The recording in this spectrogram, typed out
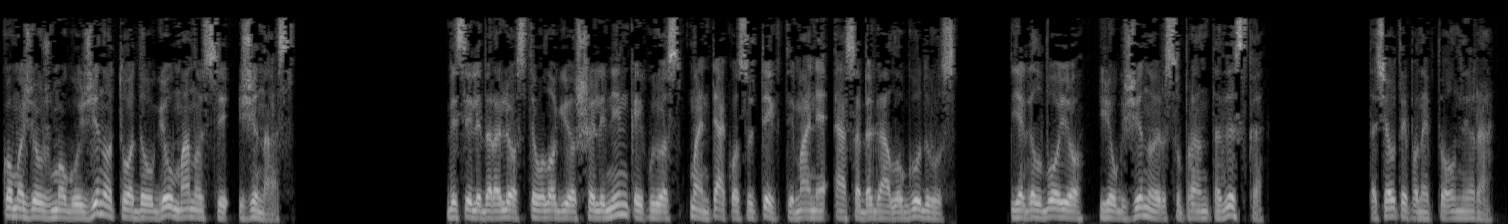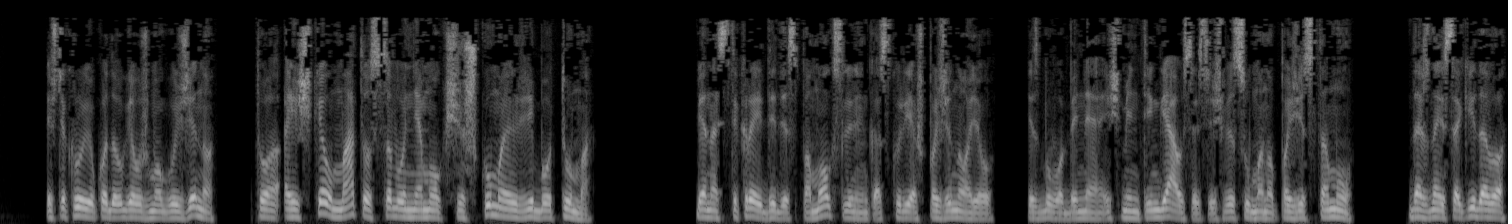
Kuo mažiau žmogus žino, tuo daugiau manosi žinas. Visi liberalios teologijos šalininkai, kuriuos man teko sutikti, mane esą be galo gudrus. Jie galvojo, jog žino ir supranta viską. Tačiau taip anaip tol nėra. Iš tikrųjų, kuo daugiau žmogus žino, tuo aiškiau mato savo nemokšiškumą ir ribotumą. Vienas tikrai didis pamokslininkas, kurį aš pažinojau, jis buvo be ne išmintingiausias iš visų mano pažįstamų, dažnai sakydavo,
